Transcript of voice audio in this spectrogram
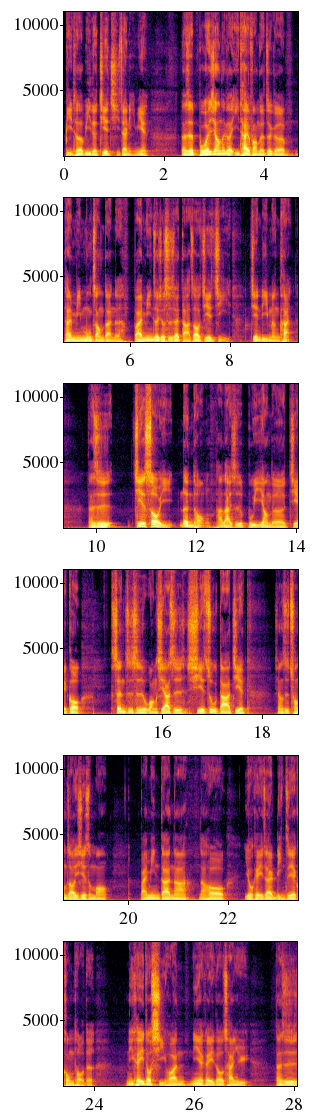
比特币的阶级在里面，但是不会像那个以太坊的这个太明目张胆的，摆明着就是在打造阶级、建立门槛。但是接受与认同，它的还是不一样的结构，甚至是往下是协助搭建，像是创造一些什么。白名单啊，然后又可以再领这些空投的，你可以都喜欢，你也可以都参与，但是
